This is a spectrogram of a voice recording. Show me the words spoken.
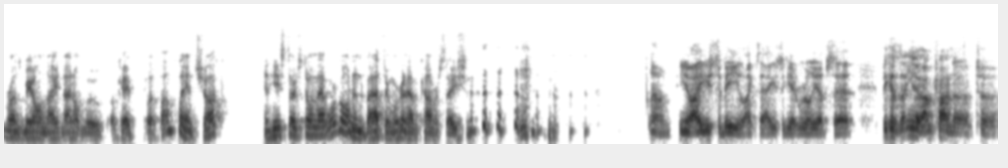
runs me all night and I don't move, okay. But if I'm playing Chuck and he starts doing that, we're going in the bathroom. We're going to have a conversation. um, you know, I used to be like that. I used to get really upset because you know I'm trying to to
